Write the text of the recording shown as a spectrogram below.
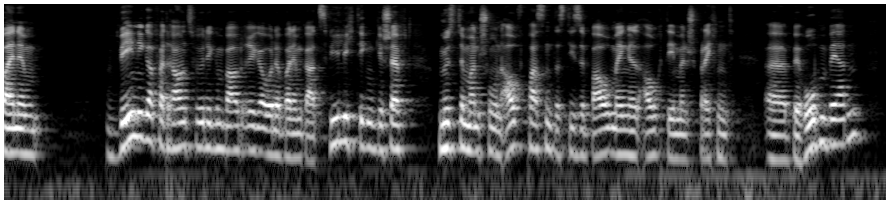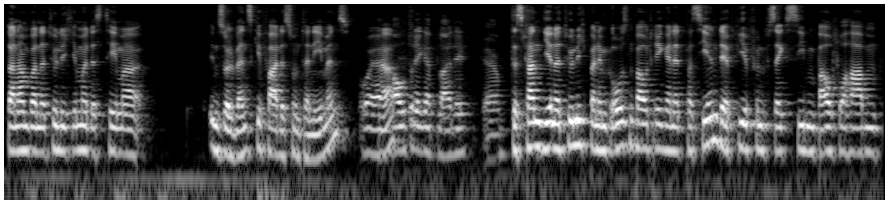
Bei einem weniger vertrauenswürdigen Bauträger oder bei einem gar zwielichtigen Geschäft müsste man schon aufpassen, dass diese Baumängel auch dementsprechend äh, behoben werden. Dann haben wir natürlich immer das Thema Insolvenzgefahr des Unternehmens. Oh ja, Ja. Bauträgerpleite. Ja. Das kann dir natürlich bei einem großen Bauträger nicht passieren, der 4, 5, 6, 7 Bauvorhaben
